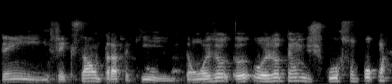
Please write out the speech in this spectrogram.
tem infecção, trata aqui. Então hoje eu, hoje eu tenho um discurso um pouco mais.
